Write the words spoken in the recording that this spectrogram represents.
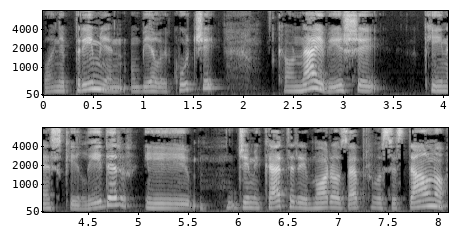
on je primljen u Bijeloj kući kao najviši kineski lider i Jimmy Carter je morao zapravo se stalno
